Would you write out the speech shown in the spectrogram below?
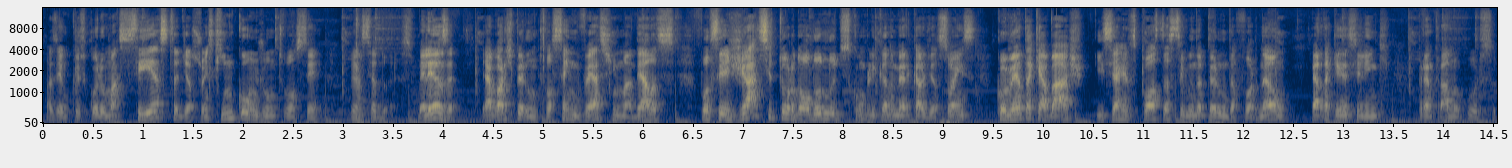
fazer com que eu escolha uma cesta de ações que em conjunto vão ser vencedoras, beleza? E agora te pergunto, você investe em uma delas? Você já se tornou aluno do Descomplicando o Mercado de Ações? Comenta aqui abaixo e se a resposta da segunda pergunta for não, aperta aqui nesse link para entrar no curso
